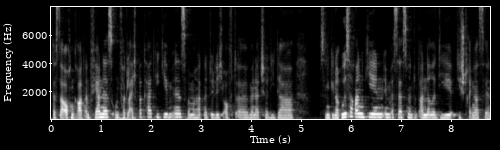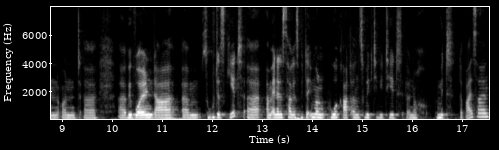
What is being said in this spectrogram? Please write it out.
dass da auch ein Grad an Fairness und Vergleichbarkeit gegeben ist, weil man hat natürlich oft äh, Manager, die da bisschen generöser rangehen im Assessment und andere, die, die strenger sind. Und äh, äh, wir wollen da, ähm, so gut es geht, äh, am Ende des Tages wird da immer ein hoher Grad an Subjektivität äh, noch mit dabei sein,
